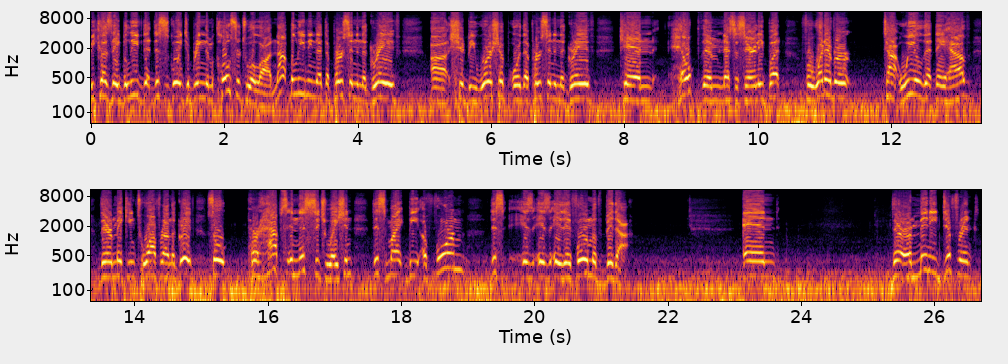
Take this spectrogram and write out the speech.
because they believe that this is going to bring them closer to Allah, not believing that the person in the grave uh, should be worshipped or the person in the grave can help them necessarily, but for whatever ta'wil that they have, they're making tawaf around the grave. So perhaps in this situation, this might be a form, this is, is, is a form of bid'ah. And there are many different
